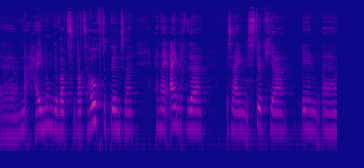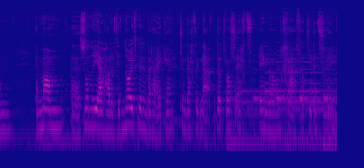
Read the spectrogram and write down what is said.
Uh, nou, hij noemde wat, wat hoogtepunten en hij eindigde zijn stukje in. Um, en mam, uh, zonder jou had ik dit nooit kunnen bereiken. Toen dacht ik, nou, dat was echt enorm gaaf dat hij dat schreef.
